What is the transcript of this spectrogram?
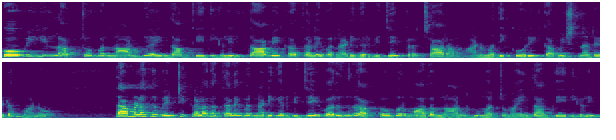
கோவையில் அக்டோபர் நான்கு ஐந்தாம் தேதிகளில் தாவேகா தலைவர் நடிகர் விஜய் பிரச்சாரம். அனுமதி கோரி கமிஷனரிடம் மனு. தமிழக வெற்றிக் கழக தலைவர் நடிகர் விஜய் வருகிற அக்டோபர் மாதம் நான்கு மற்றும் ஐந்தாம் தேதிகளில்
